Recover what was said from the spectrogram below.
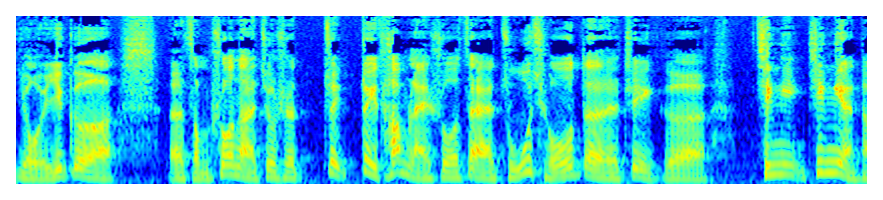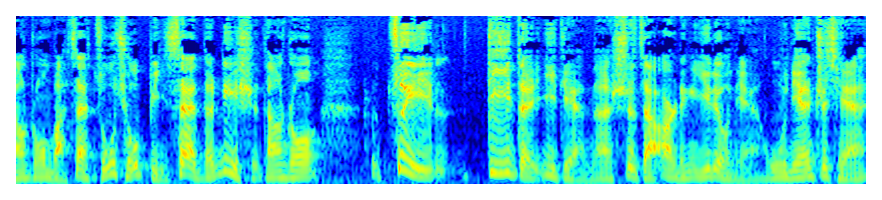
有一个呃，怎么说呢？就是对对他们来说，在足球的这个经经验当中吧，在足球比赛的历史当中，最低的一点呢，是在二零一六年，五年之前。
